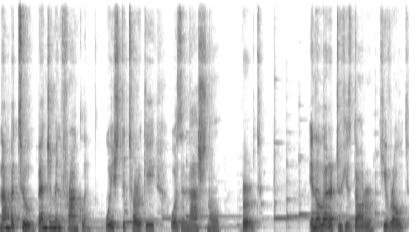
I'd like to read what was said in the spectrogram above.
Number two, Benjamin Franklin wished the turkey was a national bird. In a letter to his daughter, he wrote,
